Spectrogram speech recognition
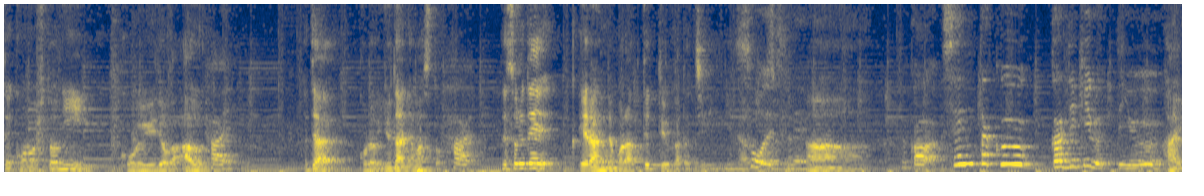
でこの人にこういう色が合う、はいじゃあこれを委ねますと。はい。でそれで選んでもらってっていう形になるんですよね。そうですね。あなんか選択ができるっていうあはい。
